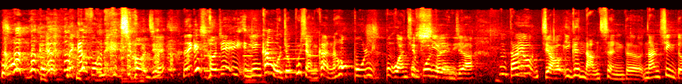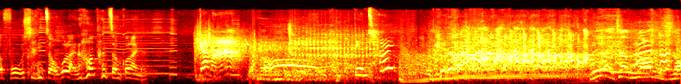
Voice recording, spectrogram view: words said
然后那个那个服那个小姐，那个小姐一眼看我就不想看，然后不理不完全不理人家，他又叫一个男生的男性的服务生走过来，然后他走过来，干嘛？点菜？你有这样孬的时候，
